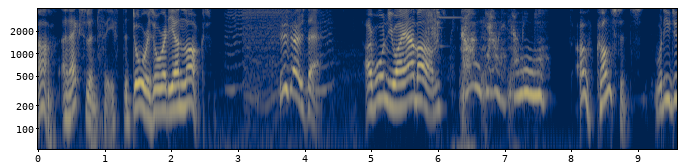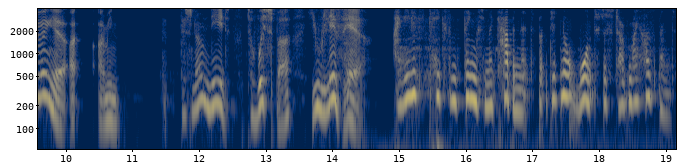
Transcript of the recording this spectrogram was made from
Ah, an excellent thief. The door is already unlocked. Who goes there? I warn you, I am armed. Calm down, it's only me. Oh, Constance, what are you doing here? I, I mean, there's no need to whisper. You live here. I needed to take some things from the cabinet, but did not want to disturb my husband.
